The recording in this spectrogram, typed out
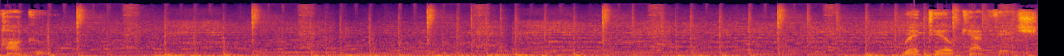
Pacu. Red-tail catfish.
